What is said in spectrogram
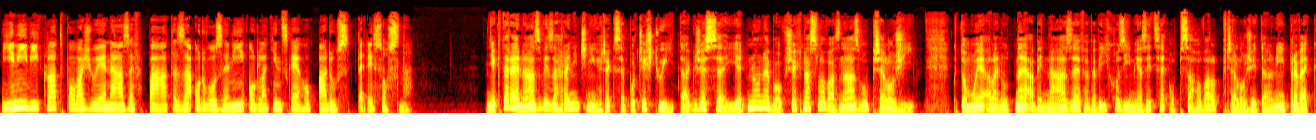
Jiný výklad považuje název pád za odvozený od latinského padus, tedy sosna. Některé názvy zahraničních řek se počešťují tak, že se jedno nebo všechna slova z názvu přeloží. K tomu je ale nutné, aby název ve výchozím jazyce obsahoval přeložitelný prvek.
